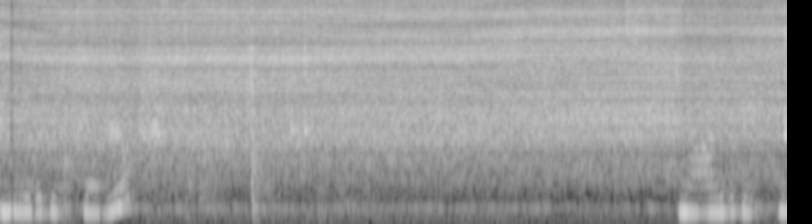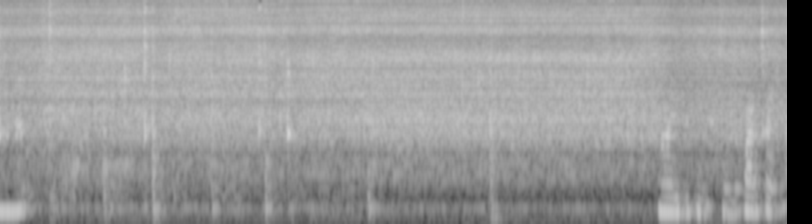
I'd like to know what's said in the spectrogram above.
మూడు టీ స్పూన్లు నాలుగు టీ స్పూన్లు ఐదు టీ స్పూన్లు పడుతుంది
